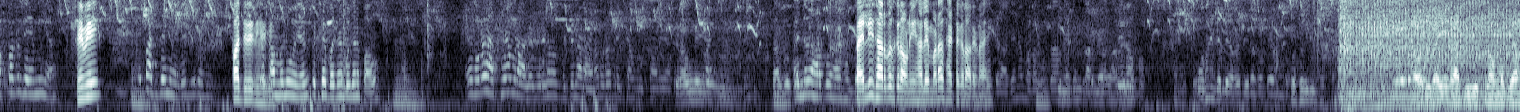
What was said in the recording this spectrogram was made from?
ਲਗਭਗ ਸੇਮ ਹੀ ਆ। ਸਿਮੀ ਇਹ ਭੱਜਦੇ ਨਹੀਂ ਹੈਗੇ ਵੀਰੇ ਇਹ। ਭੱਜਦੇ ਨਹੀਂ ਹੈਗੇ। ਕੰਮ ਨੂੰ ਹੋਇਆ ਵੀ ਪਿੱਛੇ ਵਜਨ ਵਜਨ ਪਾਓ। ਹੂੰ। ਇਹ ਥੋੜਾ ਹੱਥ ਜਿਹਾ ਮਰਾ ਲਿਓ ਮੇਰੇ ਨਾਲ ਵਿੱਚ ਨਾਲ ਆਣਾ ਥੋੜਾ ਬ੍ਰੇਕਾਂ ਬ੍ਰੇਕਾਂ ਦੇ ਕਰਾਉਂਗੇ ਜੀ। ਇਹਨਾਂ ਦਾ ਹਰ ਕੋਈ ਹਾਂ ਹੁੰਦਾ। ਪਹਿਲੀ ਸਰਵਿਸ ਕਰਾਉਣੀ ਹਲੇ ਮੜਾ ਸੈੱਟ ਕਰਾ ਲੈਣਾ ਇਹ। ਕੁਝ ਨਹੀਂ ਚੱਲਿਆ ਹੋਇਆ 1300 ਤੇ ਕੁਝ ਵੀ ਨਹੀਂ ਲਓ ਜੀ ਬਾਈ ਰਾਜੀ ਵੀ ਚਲਾਉਣ ਲੱਗਿਆ।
